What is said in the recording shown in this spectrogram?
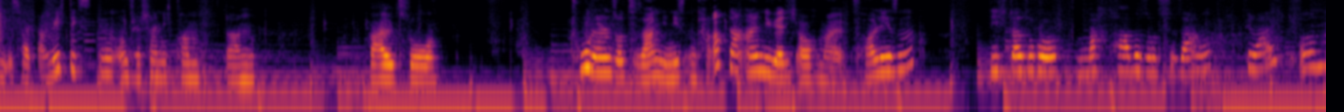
die ist halt am wichtigsten und wahrscheinlich kommen dann bald so trudeln sozusagen die nächsten Charakter ein. Die werde ich auch mal vorlesen, die ich da so gemacht habe, sozusagen. Vielleicht. Ähm,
